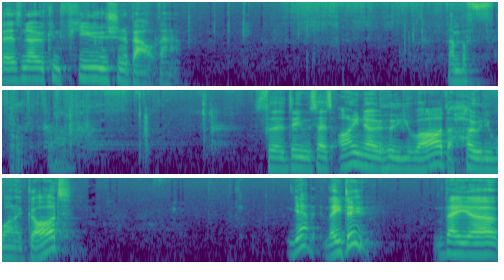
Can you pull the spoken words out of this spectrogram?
There's no confusion about that. Number four. So the demon says, I know who you are, the Holy One of God. Yeah, they do. They, uh,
